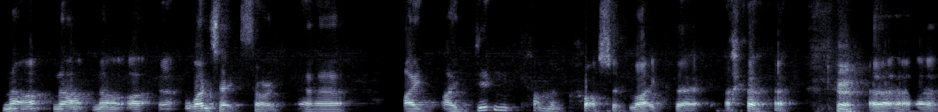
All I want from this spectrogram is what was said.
No, no, no. Uh, uh, one sec, sorry. Uh, I, I didn't come across it like that. uh,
